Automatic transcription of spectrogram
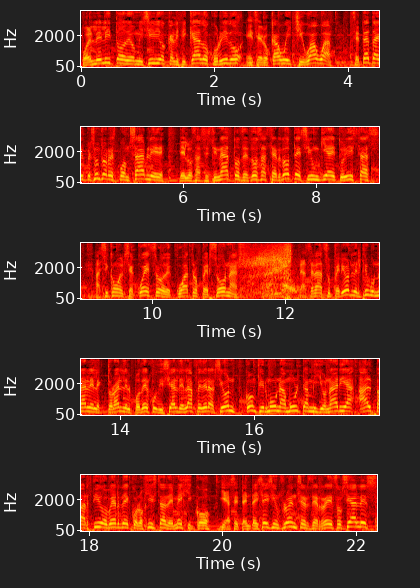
por el delito de homicidio calificado ocurrido en Cerocahui, Chihuahua. Se trata del presunto responsable de los asesinatos de dos sacerdotes y un guía de turistas, así como el secuestro de cuatro personas. La Sala Superior del Tribunal Electoral del Poder Judicial de la Federación confirmó una multa millonaria al Partido Verde Ecologista de México y a 76 influencers de redes sociales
